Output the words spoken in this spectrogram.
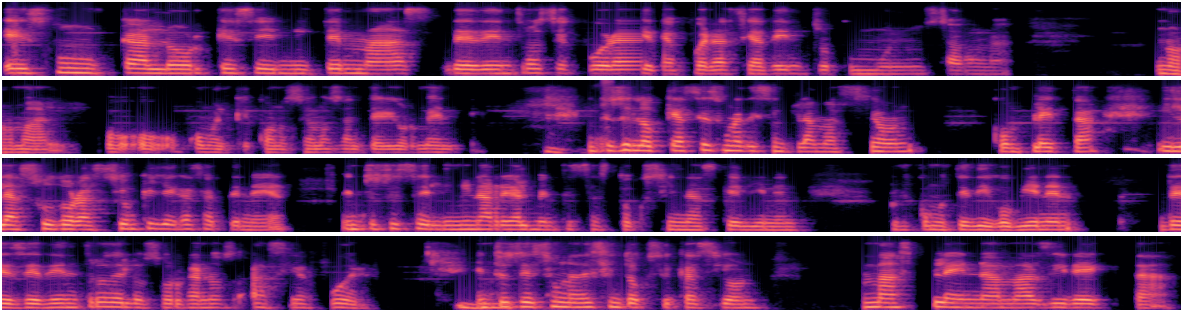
Es un calor que se emite más de dentro hacia afuera que de afuera hacia adentro, como en un sauna normal o, o, como el que conocemos anteriormente. Entonces lo que hace es una desinflamación completa y la sudoración que llegas a tener, entonces se elimina realmente esas toxinas que vienen, porque como te digo, vienen desde dentro de los órganos hacia afuera. Entonces es una desintoxicación más plena, más directa.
